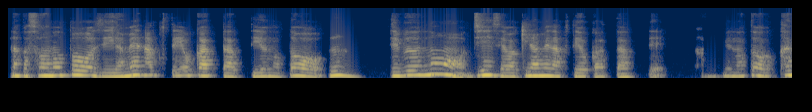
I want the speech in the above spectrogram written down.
なんかその当時やめなくてよかったっていうのと、うん。自分の人生は諦めなくてよかったっていうのと、必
